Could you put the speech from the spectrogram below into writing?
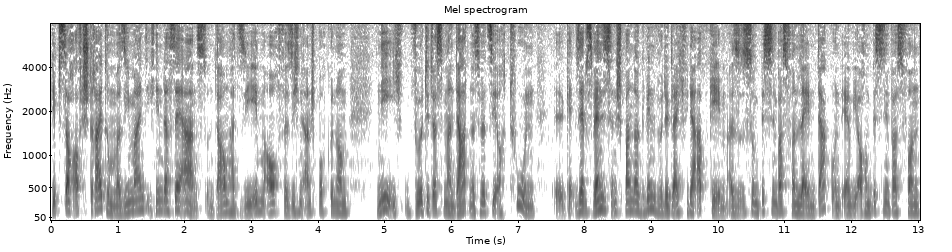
gibt es auch oft Streit drum, weil sie meint, ich nehme das sehr ernst. Und darum hat sie eben auch für sich in Anspruch genommen, nee, ich würde das Mandat, und das wird sie auch tun, äh, selbst wenn sie es in Spandau gewinnen würde, gleich wieder abgeben. Also es ist so ein bisschen was von lame duck und irgendwie auch ein bisschen was von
